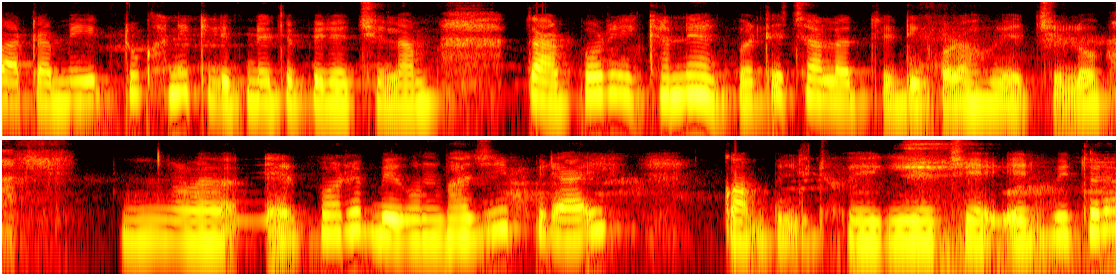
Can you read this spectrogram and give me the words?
বাট আমি একটুখানি ক্লিপ নিতে পেরেছিলাম। তারপর এখানে একবারে চালাদ রেডি করা হয়েছিল। এরপরে বেগুন ভাজি প্রায় কমপ্লিট হয়ে গিয়েছে। এর ভিতরে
